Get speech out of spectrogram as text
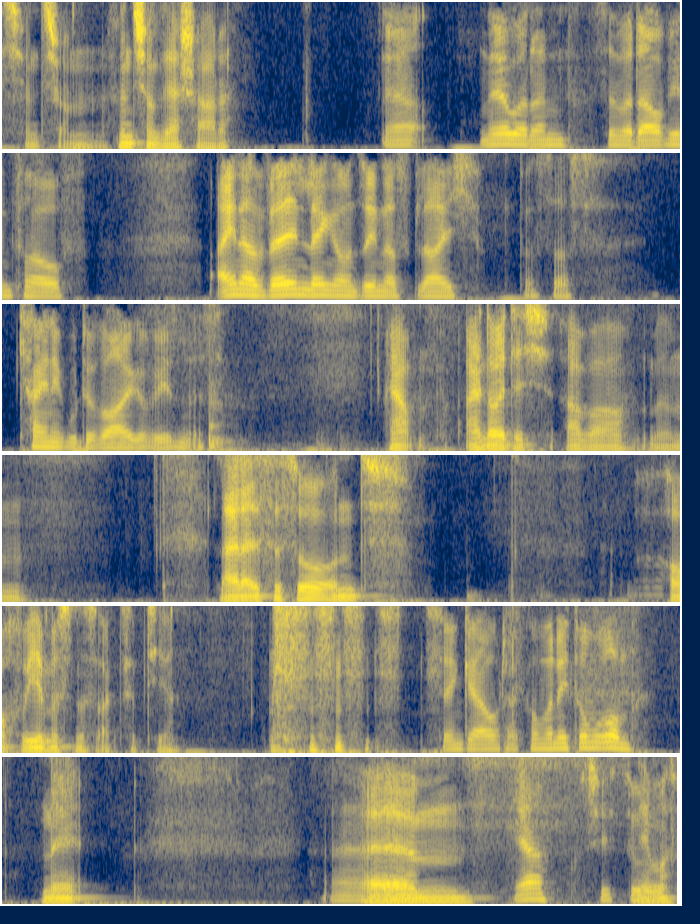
ich finde es schon, schon sehr schade. Ja, ne, aber dann sind wir da auf jeden Fall auf einer Wellenlänge und sehen das gleich, dass das keine gute Wahl gewesen ist. Ja, eindeutig, aber ähm, leider ist es so und auch wir müssen es akzeptieren. ich denke auch, da kommen wir nicht drum rum. Nee. Äh, ähm, ja, schießt du. Nee, mach,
